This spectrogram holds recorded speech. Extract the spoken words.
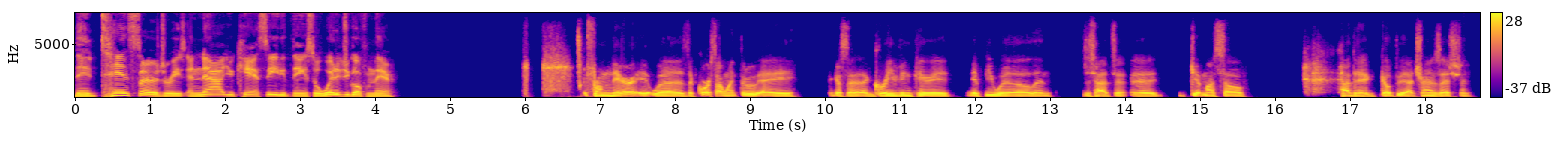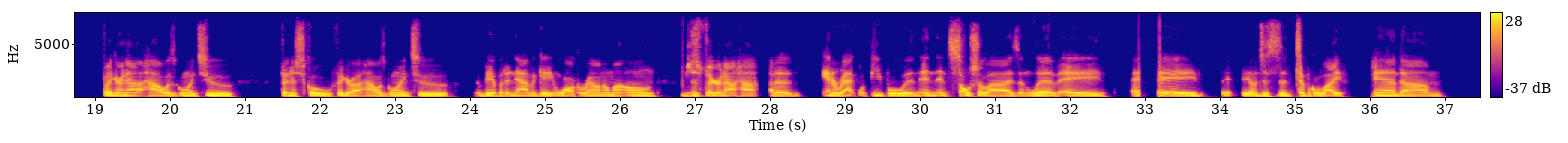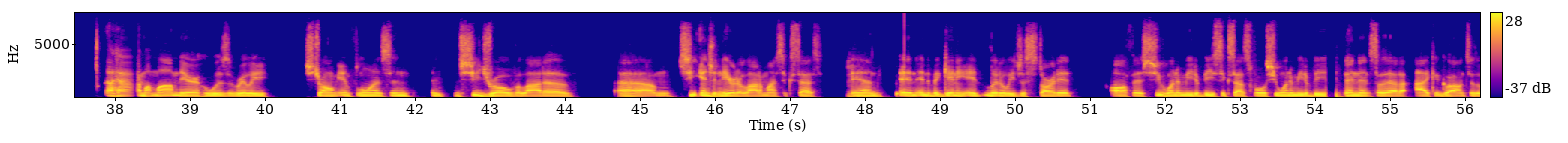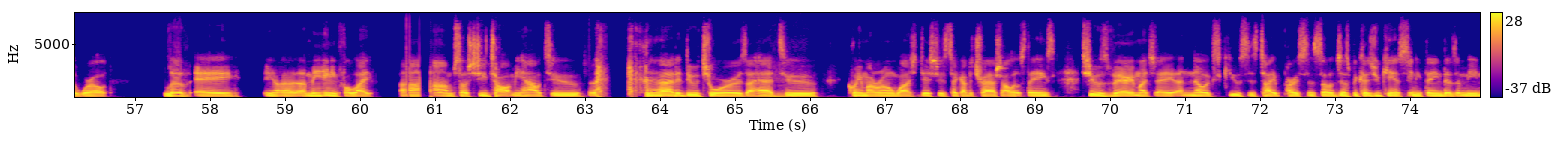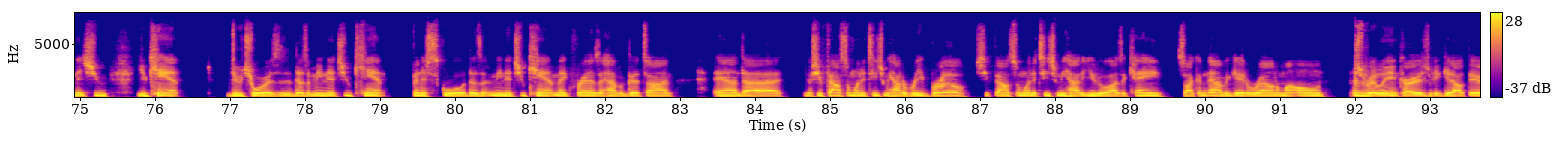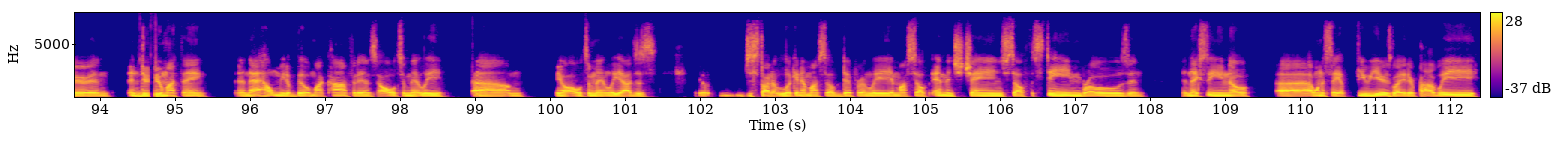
then 10 surgeries, and now you can't see anything. So where did you go from there? From there, it was, of course, I went through a, I guess, a grieving period, if you will, and just had to get myself, had to go through that transition, figuring out how I was going to finish school, figure out how I was going to be able to navigate and walk around on my own, just figuring out how to interact with people and, and, and socialize and live a, a, a, you know, just a typical life. And um, I had my mom there who was a really strong influence and, and she drove a lot of, um, she engineered a lot of my success. Mm-hmm. And in, in the beginning, it literally just started – off as She wanted me to be successful. She wanted me to be independent so that I could go out into the world, live a you know a, a meaningful life. Um, so she taught me how to how to do chores. I had mm-hmm. to clean my room, wash dishes, take out the trash, all those things. She was very much a, a no excuses type person. So just because you can't see anything doesn't mean that you you can't do chores. It doesn't mean that you can't finish school. It doesn't mean that you can't make friends and have a good time. And uh, you know, she found someone to teach me how to read Braille. She found someone to teach me how to utilize a cane so I could navigate around on my own. Just really encouraged me to get out there and and do, do my thing. And that helped me to build my confidence. Ultimately, um, you know, ultimately, I just you know, just started looking at myself differently, and my self image changed, self esteem rose, and the next thing you know, uh, I want to say a few years later, probably,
